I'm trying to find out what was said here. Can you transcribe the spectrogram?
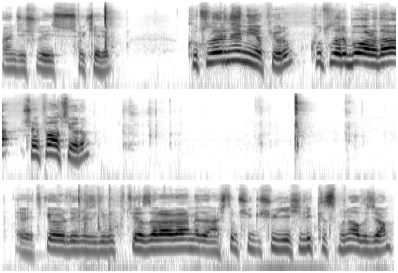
Önce şurayı sökelim. Kutuları ne mi yapıyorum? Kutuları bu arada çöpe atıyorum. Evet gördüğünüz gibi kutuya zarar vermeden açtım. Çünkü şu yeşillik kısmını alacağım.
